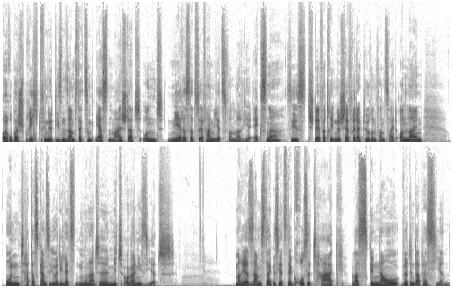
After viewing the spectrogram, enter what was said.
Europa spricht findet diesen Samstag zum ersten Mal statt und Näheres dazu erfahren wir jetzt von Maria Exner. Sie ist stellvertretende Chefredakteurin von Zeit Online und hat das Ganze über die letzten Monate mitorganisiert. Maria, Samstag ist jetzt der große Tag. Was genau wird denn da passieren?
